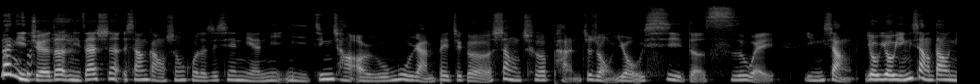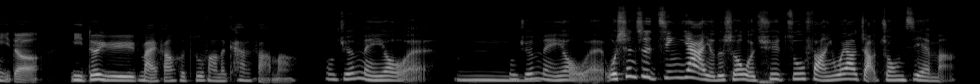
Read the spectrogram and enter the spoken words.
那你觉得你在香香港生活的这些年，你你经常耳濡目染被这个上车盘这种游戏的思维影响，有有影响到你的你对于买房和租房的看法吗？我觉得没有哎，嗯，我觉得没有哎，我甚至惊讶，有的时候我去租房，因为要找中介嘛。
